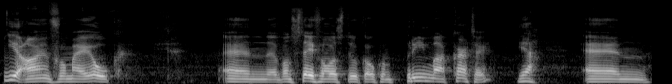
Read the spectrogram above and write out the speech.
Ja, en voor mij ook. En, eh, want Stefan was natuurlijk ook een prima karter. Ja, En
